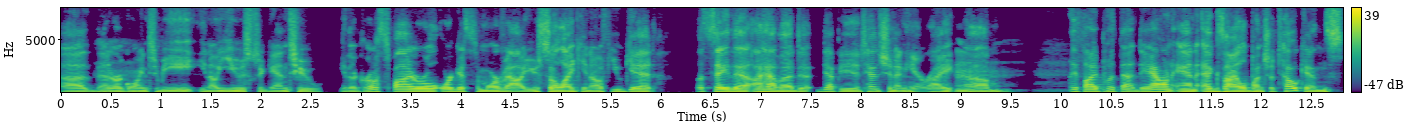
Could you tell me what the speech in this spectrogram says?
uh, that mm-hmm. are going to be, you know, used again to either growth spiral or get some more value. So, like, you know, if you get, let's say that I have a de- deputy detention in here, right? Um, mm-hmm. Um, if I put that down and exile a bunch of tokens,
